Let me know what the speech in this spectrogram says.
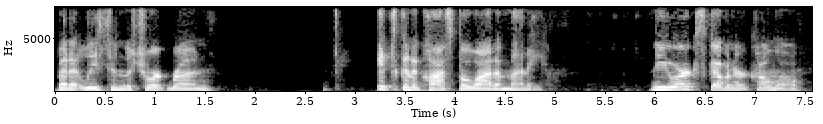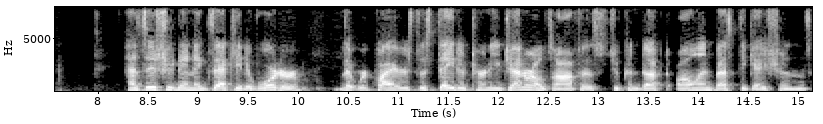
But at least in the short run, it's going to cost a lot of money. New York's Governor Cuomo has issued an executive order that requires the state attorney general's office to conduct all investigations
